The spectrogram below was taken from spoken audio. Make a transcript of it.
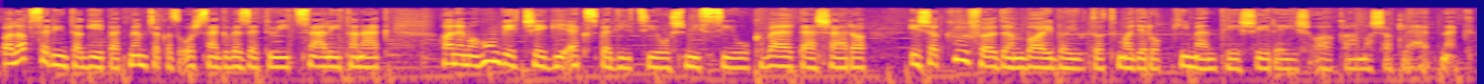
A lap szerint a gépek nem csak az ország vezetőit szállítanák, hanem a honvédségi expedíciós missziók váltására és a külföldön bajba jutott magyarok kimentésére is alkalmasak lehetnek.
